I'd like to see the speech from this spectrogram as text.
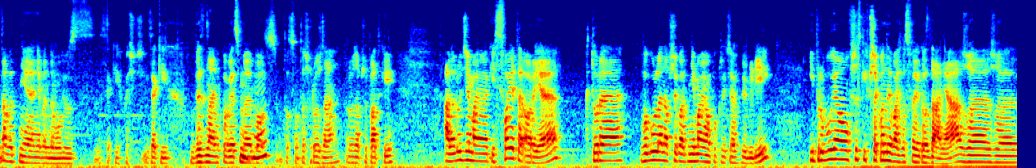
nawet nie, nie będę mówił z z jakich, z jakich wyznań powiedzmy, mhm. bo to są też różne, różne przypadki, ale ludzie mają jakieś swoje teorie, które w ogóle na przykład nie mają pokrycia w Biblii i próbują wszystkich przekonywać do swojego zdania, że, że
